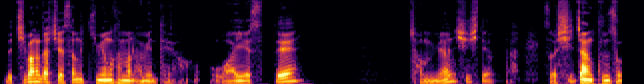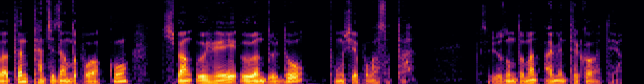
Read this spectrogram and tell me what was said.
근데 지방자치에서는 김영삼만 알면 돼요. YS 때 전면 실시되었다. 그래서 시장 군수 같은 단체장도 뽑았고 지방 의회의 의원들도 동시에 뽑았었다. 그래서 요 정도만 알면 될 것 같아요.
